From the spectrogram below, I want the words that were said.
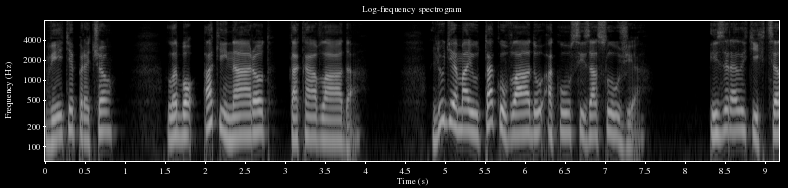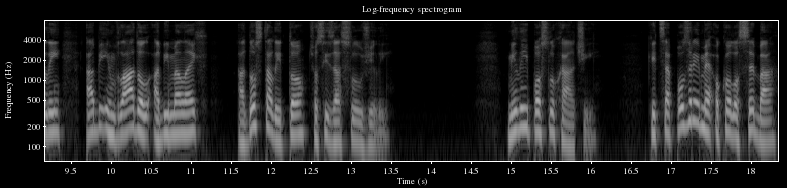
Viete prečo? Lebo aký národ, taká vláda. Ľudia majú takú vládu, akú si zaslúžia. Izraeliti chceli, aby im vládol Abimelech a dostali to, čo si zaslúžili. Milí poslucháči, keď sa pozrieme okolo seba,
